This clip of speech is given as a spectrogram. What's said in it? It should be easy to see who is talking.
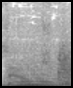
Speaker 1: Sounds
